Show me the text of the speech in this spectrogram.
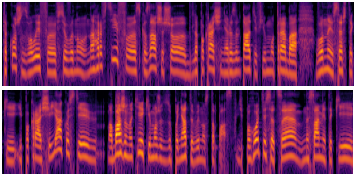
також звалив е, всю вину на гравців, е, сказавши, що для покращення результатів йому треба вони все ж таки і по кращій якості, а бажано ті, які можуть зупиняти винос та пас. І погодьтеся, це не самі такі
